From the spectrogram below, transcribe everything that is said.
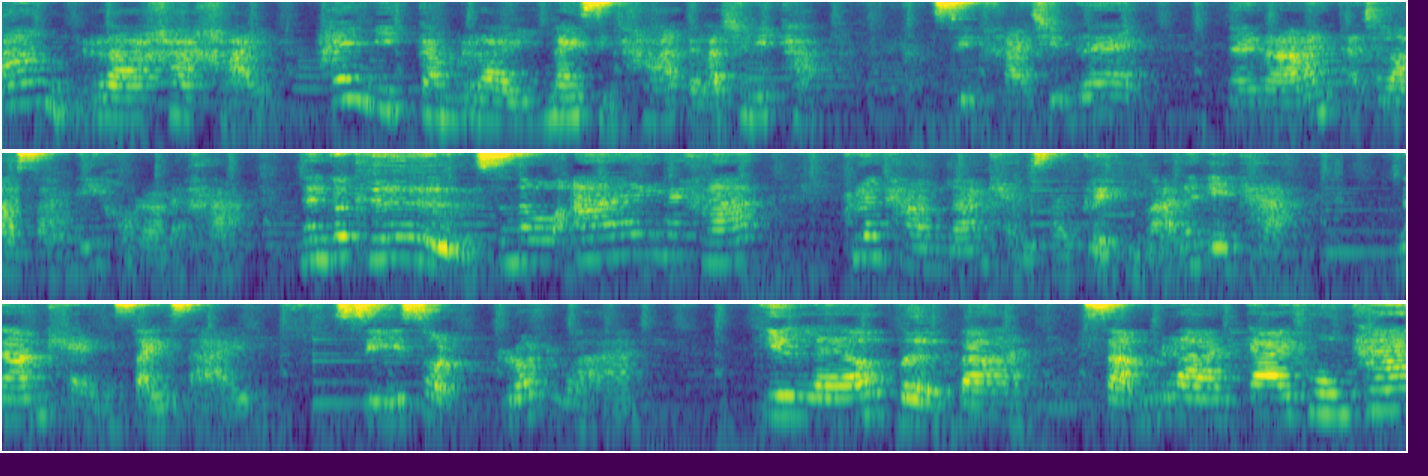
ตั้งราคาขายให้มีกำไรในสินค้าแต่ละชนิดค่ะ สินค้าชิ้นแรก ในร้านอัชราซานดี้ของเรานะคะ นั่นก็คือ Snow Eye นะคะ เครื่องทำน้ำแข็งใสเกล็ดหิมะนั่นเองค่ะ น้ำแข็งใสๆสีสดรสหวาน กินแล้วเบิกบานสำราญกายภูมิค่ะ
